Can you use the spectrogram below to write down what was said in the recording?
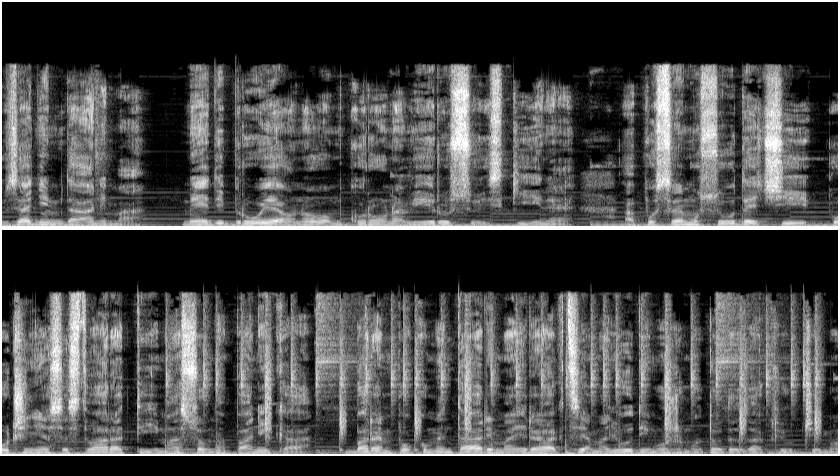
U zadnjim danima mediji bruje o novom koronavirusu iz Kine, a po svemu sudeći počinje se stvarati i masovna panika, barem po komentarima i reakcijama ljudi možemo to da zaključimo.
